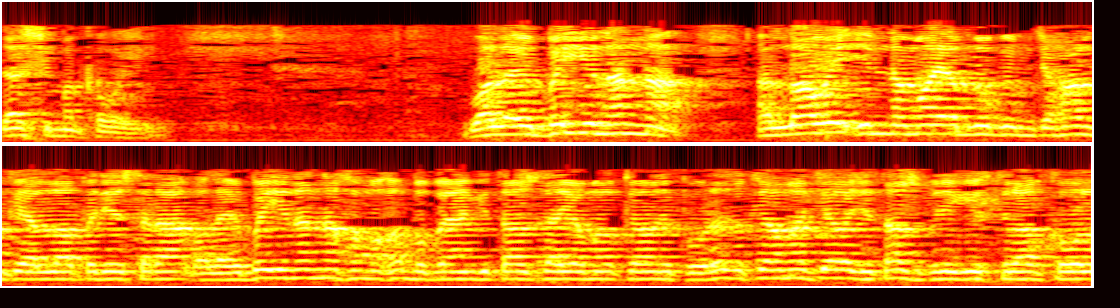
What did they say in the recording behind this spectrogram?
دا شي مکوي ولا یبینن الله وی انما یبلغ امتحان کې الله په دې سره ولا یبینن خمغه بیان کې تاسو ته یوم القیامت پر ورځ قیامت کې چې تاسو پرې اختلاف کول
